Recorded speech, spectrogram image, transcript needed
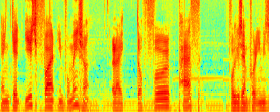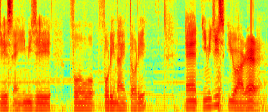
and get each file information like the full path for example images and image for 4930 and images URL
